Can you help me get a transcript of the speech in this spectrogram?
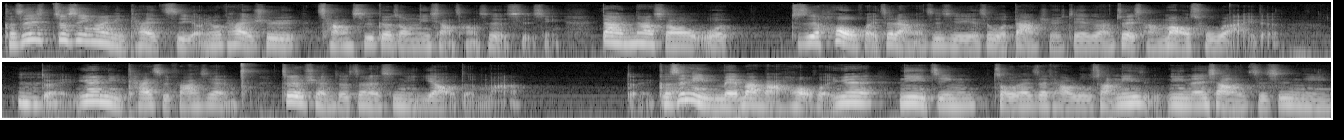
可是就是因为你开始自由，你会开始去尝试各种你想尝试的事情。但那时候我就是后悔这两个字，其实也是我大学阶段最常冒出来的。嗯，对，因为你开始发现这个选择真的是你要的吗？对，可是你没办法后悔，因为你已经走在这条路上，你你能想的只是你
